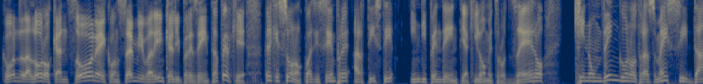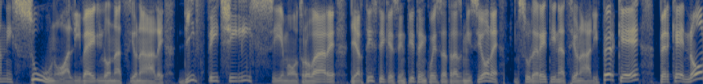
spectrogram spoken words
con la loro canzone con Sammy Varin che li presenta. Perché? Perché sono quasi sempre artisti indipendenti a chilometro zero che non vengono trasmessi da nessuno a livello nazionale. Difficilissimo trovare gli artisti che sentite in questa trasmissione sulle reti nazionali. Perché? Perché non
